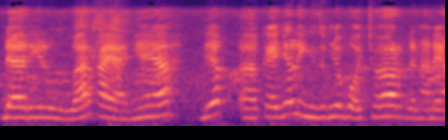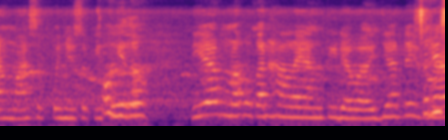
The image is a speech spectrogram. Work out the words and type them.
dari luar kayaknya ya dia eh, kayaknya link zoomnya bocor dan ada yang masuk penyusup itu. Oh, gitu? Dia melakukan hal yang tidak wajar deh. Serius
